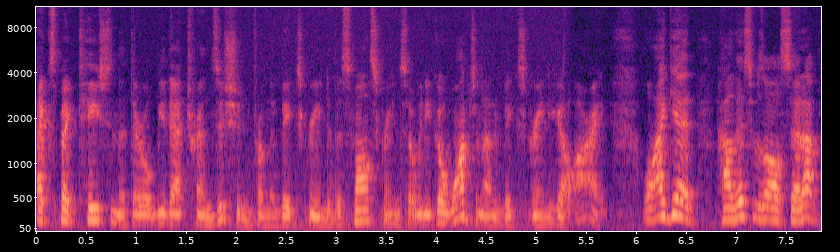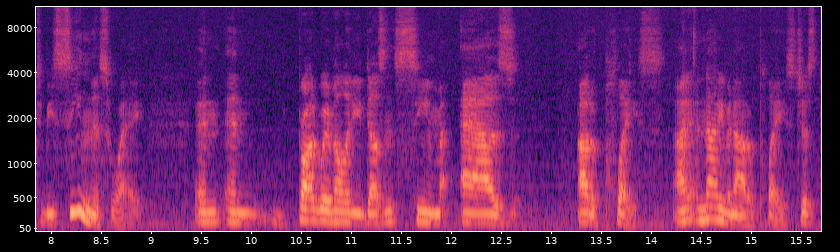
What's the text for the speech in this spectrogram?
expectation that there will be that transition from the big screen to the small screen so when you go watch it on a big screen you go all right well i get how this was all set up to be seen this way and and Broadway melody doesn't seem as out of place. I, not even out of place. Just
